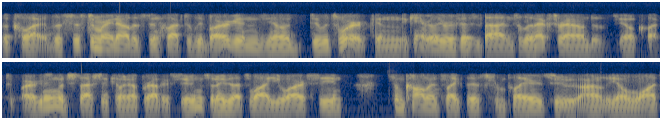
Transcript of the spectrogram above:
the collect, the system right now that's been collectively bargained, you know, do its work, and they can't really revisit that until the next round of you know collective bargaining, which is actually coming up rather soon. So maybe that's why you are seeing some comments like this from players who I don't you know want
